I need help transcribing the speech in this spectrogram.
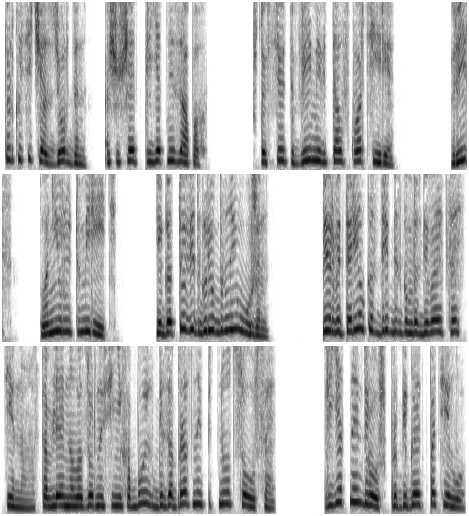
Только сейчас Джордан ощущает приятный запах что все это время витал в квартире. Рис планирует умереть и готовит грёбаный ужин. Первая тарелка с дребезгом разбивается о стену, оставляя на лазурно-синих обоях безобразное пятно от соуса. Приятная дрожь пробегает по телу.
